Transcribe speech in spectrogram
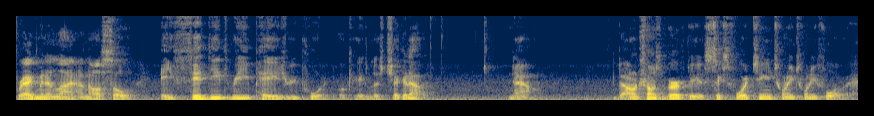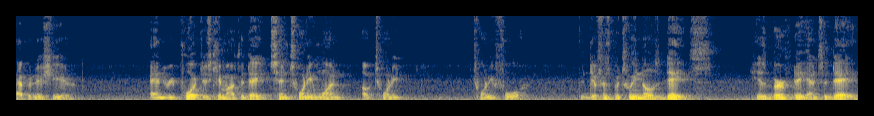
Fragmented line, and also a 53 page report. Okay, let's check it out. Now, Donald Trump's birthday is 6 14 2024. Happened this year. And the report just came out today, 1021 of 2024. The difference between those dates, his birthday and today,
